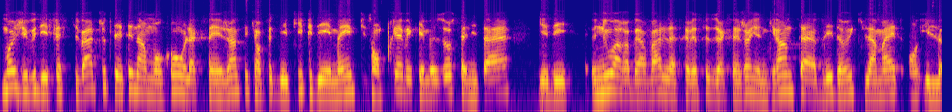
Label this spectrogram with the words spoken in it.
Moi, j'ai vu des festivals tout l'été dans mon coin au lac Saint-Jean qui ont fait des pieds et des mains, puis sont prêts avec les mesures sanitaires il y a des, nous, à Robertval, la traversée du Lac-Saint-Jean, il y a une grande tablée d'un kilomètre. On, il,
